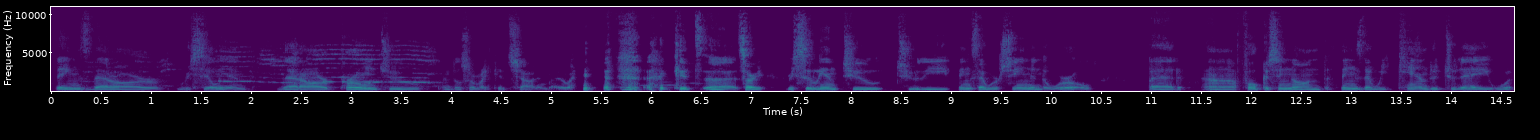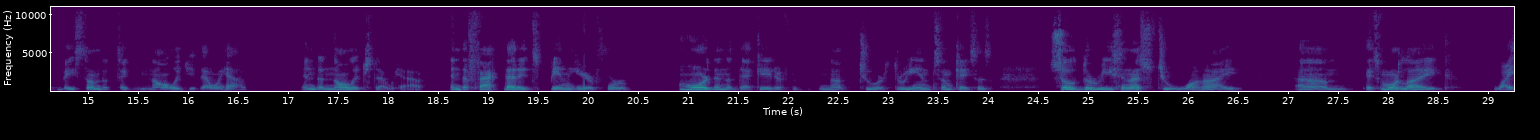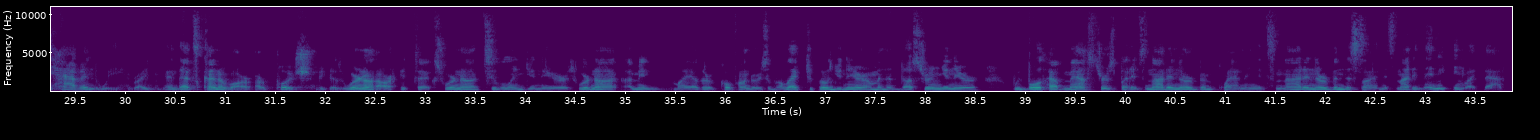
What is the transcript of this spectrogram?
things that are resilient, that are prone to, and those are my kids shouting, by the way, kids, uh, sorry, resilient to to the things that we're seeing in the world, but uh, focusing on the things that we can do today based on the technology that we have and the knowledge that we have, and the fact that it's been here for more than a decade, if not two or three in some cases. So the reason as to why, um, it's more like, why haven't we, right? And that's kind of our, our push because we're not architects, we're not civil engineers, we're not, I mean, my other co founder is an electrical engineer, I'm an industrial engineer. We both have masters, but it's not in urban planning, it's not in urban design, it's not in anything like that.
